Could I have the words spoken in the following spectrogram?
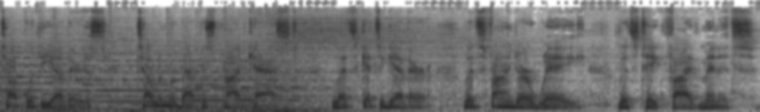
Talk with the others. Tell them about this podcast. Let's get together. Let's find our way. Let's take five minutes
